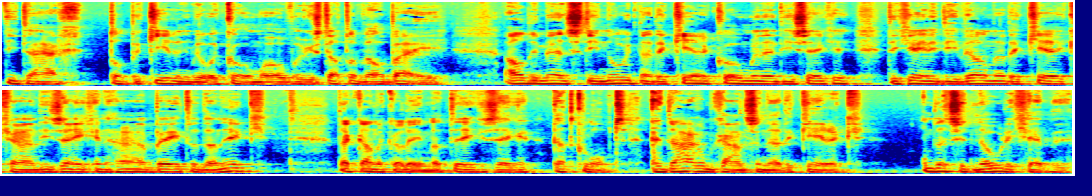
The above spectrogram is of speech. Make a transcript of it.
die daar tot bekering willen komen, overigens, dat er wel bij. Al die mensen die nooit naar de kerk komen en die zeggen, diegenen die wel naar de kerk gaan, die zijn geen haar beter dan ik. Daar kan ik alleen maar tegen zeggen, dat klopt. En daarom gaan ze naar de kerk, omdat ze het nodig hebben.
